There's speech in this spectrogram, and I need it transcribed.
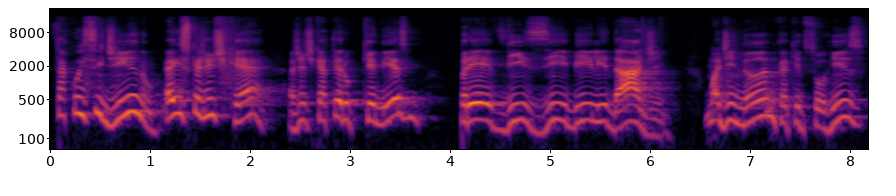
Está coincidindo, é isso que a gente quer. A gente quer ter o que mesmo? Previsibilidade. Uma dinâmica aqui de sorriso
